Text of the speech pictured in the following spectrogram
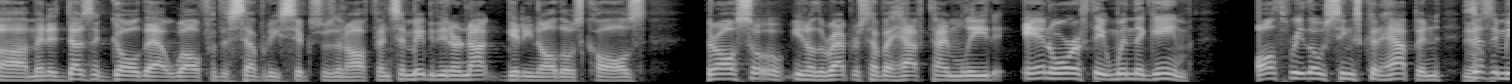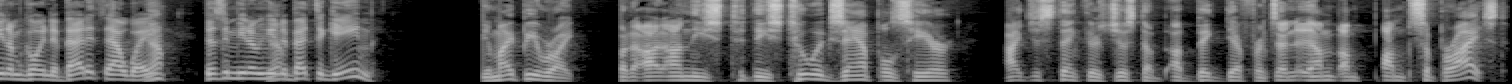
Um, and it doesn't go that well for the 76ers in offense. And maybe they're not getting all those calls. They're also, you know, the Raptors have a halftime lead, and or if they win the game. All three of those things could happen. Yeah. Doesn't mean I'm going to bet it that way. Yeah. Doesn't mean I'm yeah. going to bet the game. You might be right, but on, these two, these two examples here, I just think there's just a, a big difference, and I'm, I'm, I'm surprised.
